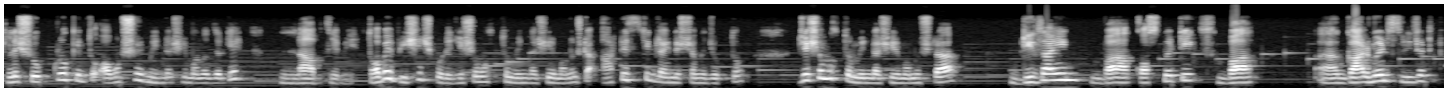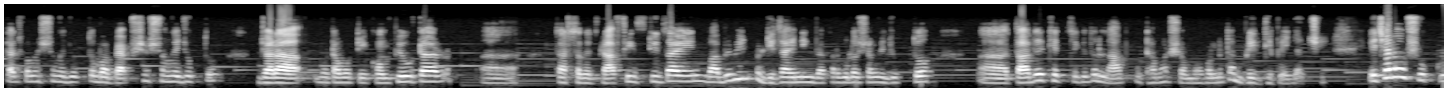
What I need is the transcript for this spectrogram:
তাহলে শুক্র কিন্তু অবশ্যই মীন রাশির মানুষদেরকে লাভ দেবে। তবে বিশেষ করে যে সমস্ত মীন রাশির মানুষরা আর্টিস্টিক লাইনের সঙ্গে যুক্ত, যে সমস্ত মীন রাশির মানুষরা ডিজাইন বা কসমেটিক্স বা গার্মেন্টস রিলেটেড কাজকর্মের সঙ্গে যুক্ত বা ব্যবসার সঙ্গে যুক্ত, যারা মোটামুটি কম্পিউটার তার সঙ্গে গ্রাফিক্স ডিজাইন বা বিভিন্ন ডিজাইনিং ব্যাপারগুলোর সঙ্গে যুক্ত তাদের ক্ষেত্রে কিন্তু লাভ উঠাবার সম্ভাবনাটা বৃদ্ধি পেয়ে যাচ্ছে। এছাড়াও শুক্র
